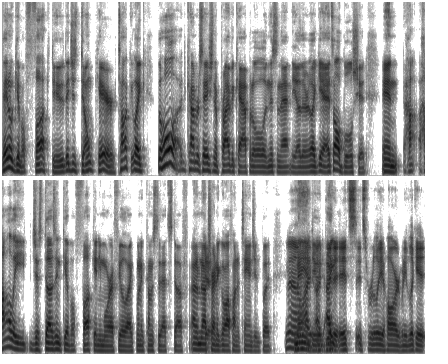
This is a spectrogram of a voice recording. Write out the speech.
They don't give a fuck, dude. They just don't care. Talk like the whole conversation of private capital and this and that and the other. Like, yeah, it's all bullshit. And Ho- Holley just doesn't give a fuck anymore. I feel like when it comes to that stuff. And I'm not Yeah. trying to go off on a tangent, but No, Man, I, I dude, get I- it. It's it's really hard when you look at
